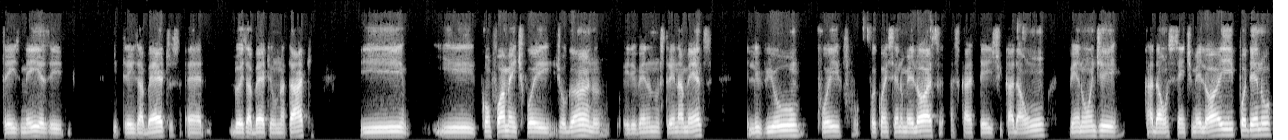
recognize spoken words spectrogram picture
três meias e, e três abertos, é, dois abertos e um no ataque. E, e conforme a gente foi jogando, ele vendo nos treinamentos, ele viu foi, foi conhecendo melhor as, as características de cada um, vendo onde cada um se sente melhor e podendo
